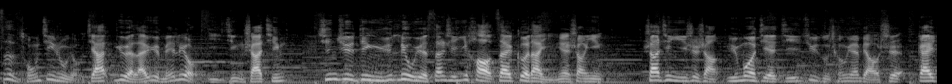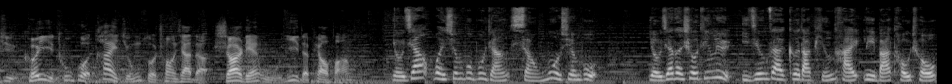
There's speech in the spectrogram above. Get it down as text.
自从进入有家越来越没溜》已经杀青，新剧定于六月三十一号在各大影院上映。杀青仪式上，雨墨姐及剧组成员表示，该剧可以突破泰囧所创下的十二点五亿的票房。有家外宣部部长小莫宣布。有家的收听率已经在各大平台力拔头筹。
